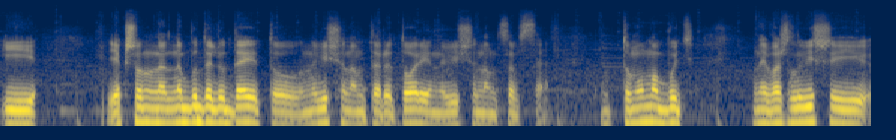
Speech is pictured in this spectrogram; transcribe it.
І якщо не, буде людей, то навіщо нам території, навіщо нам це все? Тому, мабуть, найважливіший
